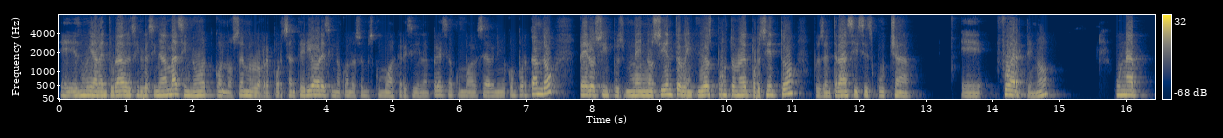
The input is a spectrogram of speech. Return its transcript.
eh, es muy aventurado decirlo así nada más, si no conocemos los reportes anteriores, si no conocemos cómo ha crecido la empresa o cómo se ha venido comportando, pero sí, pues menos 122.9%, pues de entrada sí se escucha eh, fuerte, ¿no? Una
